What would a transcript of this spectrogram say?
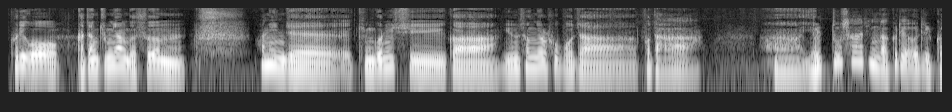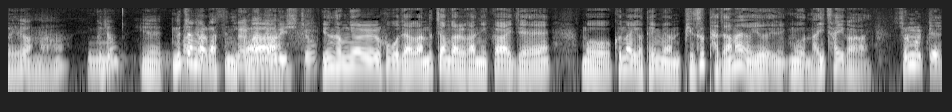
그리고 가장 중요한 것은 아니 이제 김건희 씨가 윤석열 후보자보다 아, 12살인가 그래 어릴 거예요, 아마. 그죠? 음. 예, 늦장가를 갔으니까. 네, 많이 어리시죠. 윤석열 후보자가 늦장가를 가니까 이제 뭐 그 나이가 되면 비슷하잖아요. 뭐 나이 차이가 젊을 때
